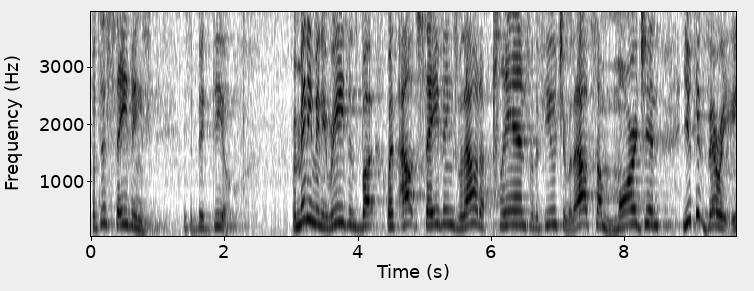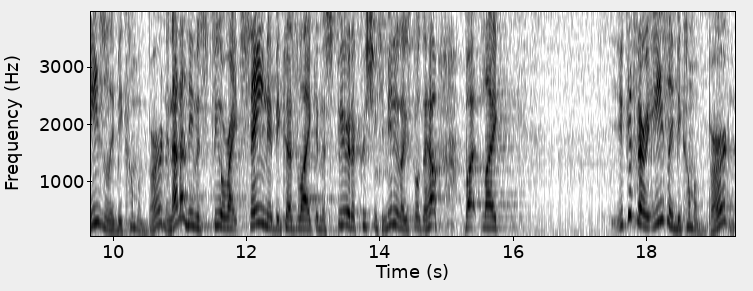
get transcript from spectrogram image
But this savings is a big deal for many, many reasons, but without savings, without a plan for the future, without some margin, you can very easily become a burden. And I don't even feel right saying it because, like, in the spirit of Christian community, like, you're supposed to help, but, like, you could very easily become a burden.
